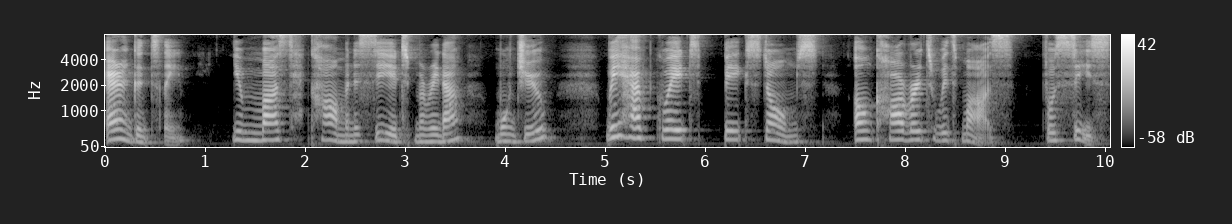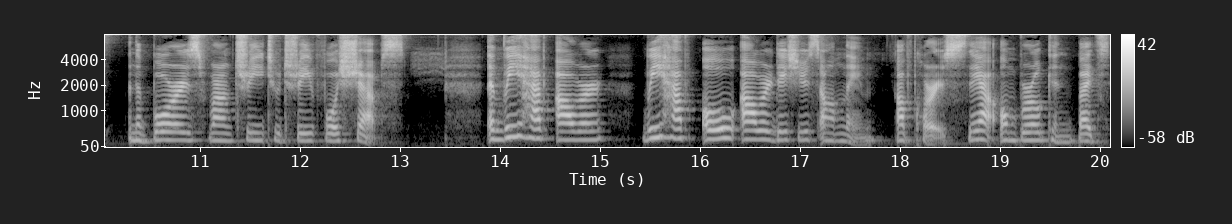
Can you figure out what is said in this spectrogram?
arrogantly. You must come and see it, Marilla, won't you? We have great big stones, all covered with moss, for seats, and boards from tree to tree for shelves. And we have our we have all our dishes on them. Of course, they are unbroken, but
